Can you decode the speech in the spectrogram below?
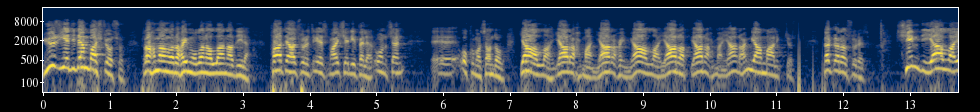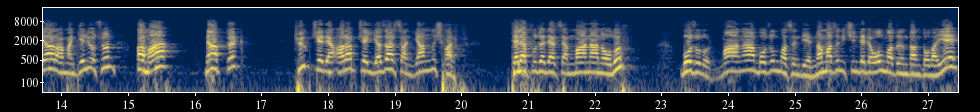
107'den başlıyorsun. Rahman ve Rahim olan Allah'ın adıyla. Fatiha suresi Esma-i Şerifeler. Onu sen e, okumasan da olur. Ya Allah, Ya Rahman, Ya Rahim, Ya Allah, Ya Rab, Ya Rahman, Ya Rahim, Ya Malik diyorsun. Bekara suresi. Şimdi Ya Allah, Ya Rahman geliyorsun ama ne yaptık? Türkçe'de Arapçayı yazarsan yanlış harf. Telaffuz edersen mana ne olur? Bozulur. Mana bozulmasın diye namazın içinde de olmadığından dolayı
